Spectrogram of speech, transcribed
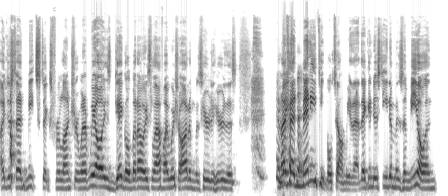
I just had meat sticks for lunch or whatever. We always giggle, but I always laugh. I wish Autumn was here to hear this. And I've had sense. many people tell me that they can just eat them as a meal, and,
